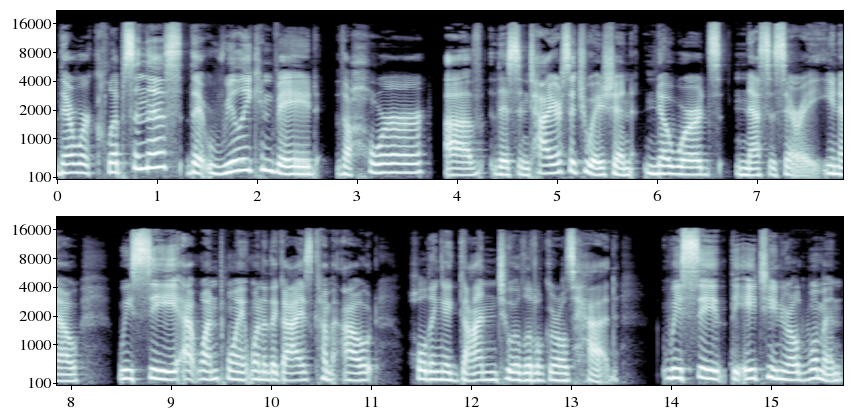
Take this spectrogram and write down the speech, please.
there were clips in this that really conveyed the horror of this entire situation. No words necessary. You know, we see at one point one of the guys come out holding a gun to a little girl's head. We see the 18 year old woman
